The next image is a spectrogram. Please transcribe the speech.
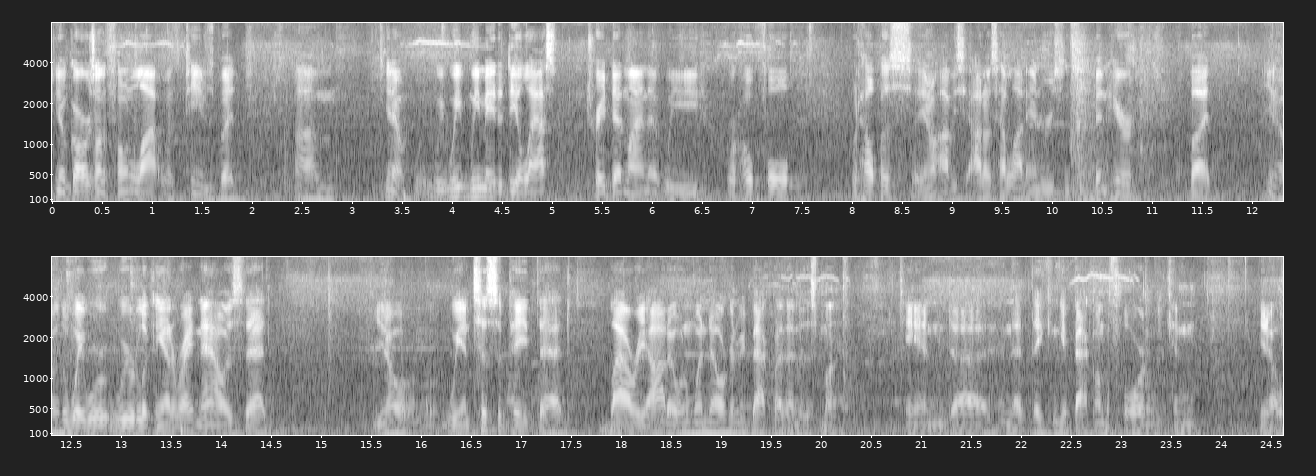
you know Gar's on the phone a lot with teams, but um, you know we, we, we made a deal last trade deadline that we were hopeful would help us. You know, obviously Otto's had a lot of injuries since he's been here, but you know the way we're we're looking at it right now is that you know we anticipate that Lauri, Otto, and Wendell are going to be back by the end of this month, and uh, and that they can get back on the floor and we can, you know,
